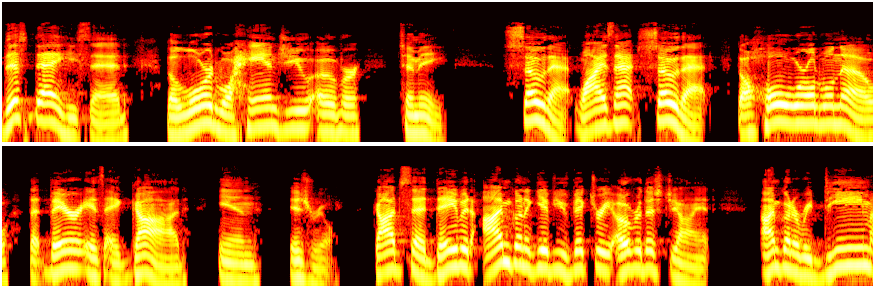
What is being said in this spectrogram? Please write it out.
This day, he said, the Lord will hand you over to me. So that, why is that? So that the whole world will know that there is a God in Israel. God said, David, I'm going to give you victory over this giant. I'm going to redeem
